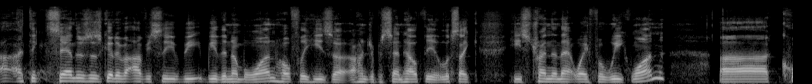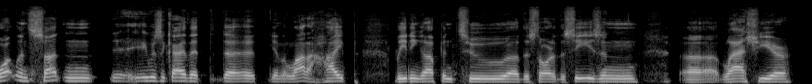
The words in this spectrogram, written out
I think Sanders is going to obviously be, be the number one. Hopefully, he's uh, 100% healthy. It looks like he's trending that way for week one. Uh, Courtland Sutton, he was a guy that, uh, you know, a lot of hype leading up into uh, the start of the season uh, last year.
